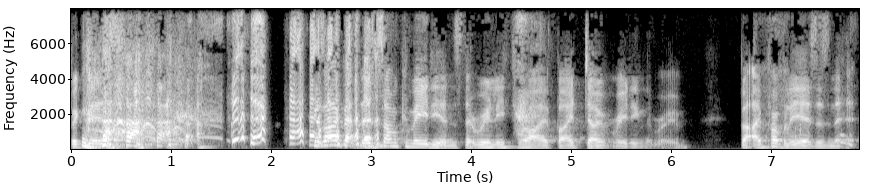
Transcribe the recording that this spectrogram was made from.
Because because I bet there's some comedians that really thrive by don't reading the room. But it probably is, isn't it?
